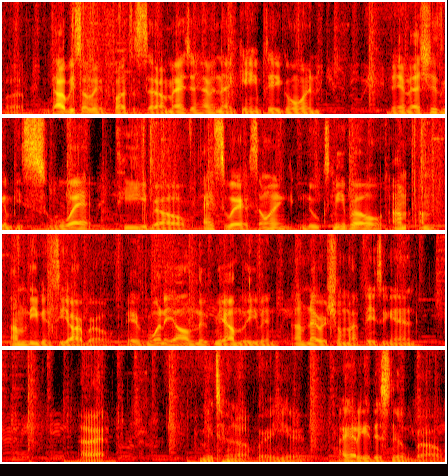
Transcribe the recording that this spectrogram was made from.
But that'd be something fun to set. Imagine having that gameplay going Man, that shit's gonna be sweaty, bro. I swear, if someone nukes me, bro, I'm I'm I'm leaving CR, bro. If one of y'all nuke me, I'm leaving. I'm never showing my face again. Alright. Let me turn up right here. I gotta get this nuke, bro.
